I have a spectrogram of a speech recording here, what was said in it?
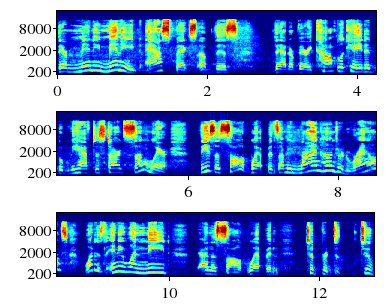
There are many, many aspects of this that are very complicated, but we have to start somewhere. These assault weapons, I mean, 900 rounds? What does anyone need an assault weapon to, to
